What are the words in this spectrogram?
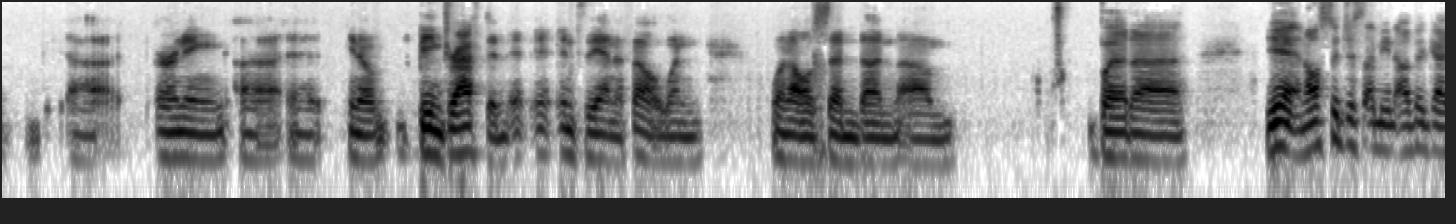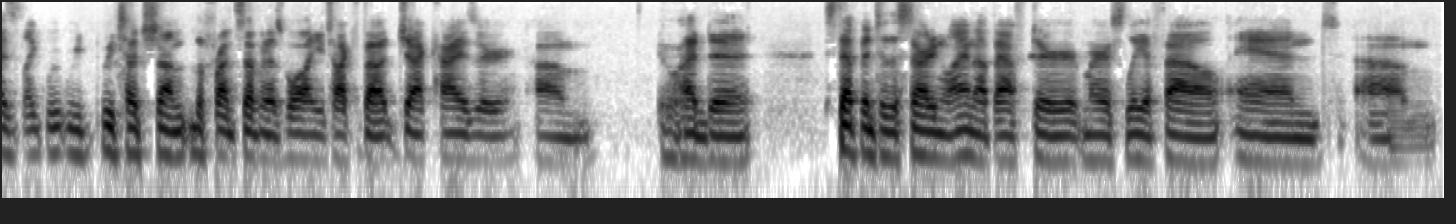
uh, earning, uh, uh, you know, being drafted into the NFL when when all is said and done. Um, but uh, yeah, and also just I mean other guys like we, we, we touched on the front seven as well, and you talked about Jack Kaiser, um, who had to step into the starting lineup after Marist Liufau and um,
